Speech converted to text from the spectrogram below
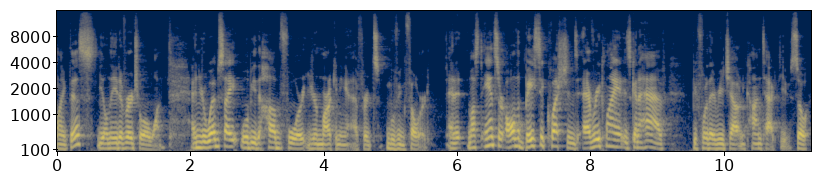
like this, you'll need a virtual one. And your website will be the hub for your marketing efforts moving forward and it must answer all the basic questions every client is going to have before they reach out and contact you. So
